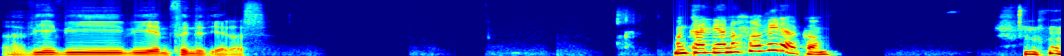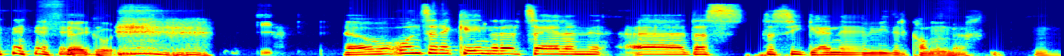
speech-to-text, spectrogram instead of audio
Äh, wie, wie, wie empfindet ihr das? Man kann ja nochmal wiederkommen. Sehr gut. Ja, unsere Kinder erzählen, äh, dass, dass sie gerne wiederkommen mhm. möchten. Mhm.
